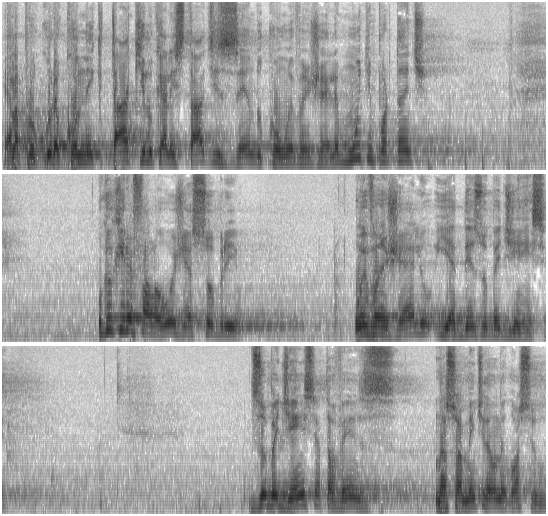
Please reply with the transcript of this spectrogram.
ela procura conectar aquilo que ela está dizendo com o Evangelho. É muito importante. O que eu queria falar hoje é sobre o Evangelho e a desobediência. Desobediência, talvez, na sua mente não é um negócio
